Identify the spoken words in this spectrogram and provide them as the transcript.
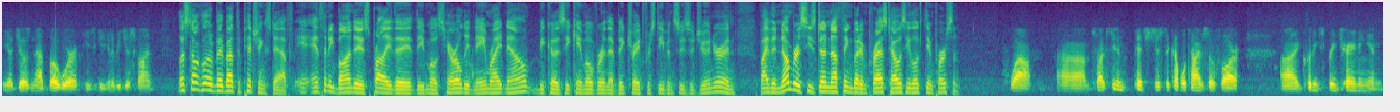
you know, Joe's in that boat where he's, he's going to be just fine. Let's talk a little bit about the pitching staff. Anthony Banda is probably the, the most heralded name right now because he came over in that big trade for Steven Souza Jr. And by the numbers, he's done nothing but impressed. How has he looked in person? Wow. Um, so I've seen him pitch just a couple times so far, uh, including spring training. And,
